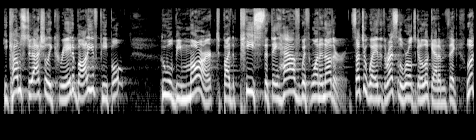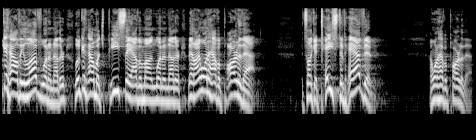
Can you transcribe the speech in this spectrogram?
He comes to actually create a body of people who will be marked by the peace that they have with one another in such a way that the rest of the world's going to look at them and think, look at how they love one another. Look at how much peace they have among one another. Man, I want to have a part of that. It's like a taste of heaven. I want to have a part of that.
